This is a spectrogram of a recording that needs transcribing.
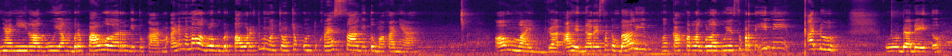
nyanyi lagu yang berpower gitu kan. Makanya memang lagu-lagu berpower itu memang cocok untuk Reza gitu makanya. Oh my god akhirnya Reza kembali ngecover lagu-lagu yang seperti ini. Aduh udah deh itu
